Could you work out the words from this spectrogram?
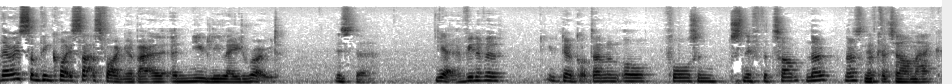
there is something quite satisfying about a, a newly laid road. Is there? Yeah, have you never, you know, got down on all fours and sniffed the tar? No, no. Sniff okay. the tarmac,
